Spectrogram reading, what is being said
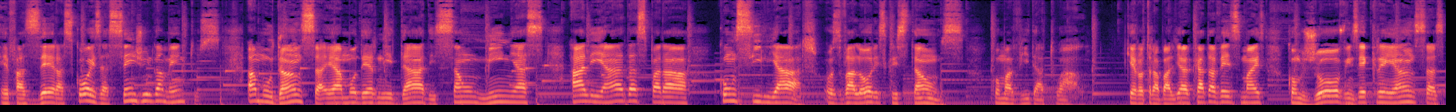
e fazer as coisas sem julgamentos. A mudança e a modernidade são minhas aliadas para conciliar os valores cristãos com a vida atual. Quero trabalhar cada vez mais com jovens e crianças,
